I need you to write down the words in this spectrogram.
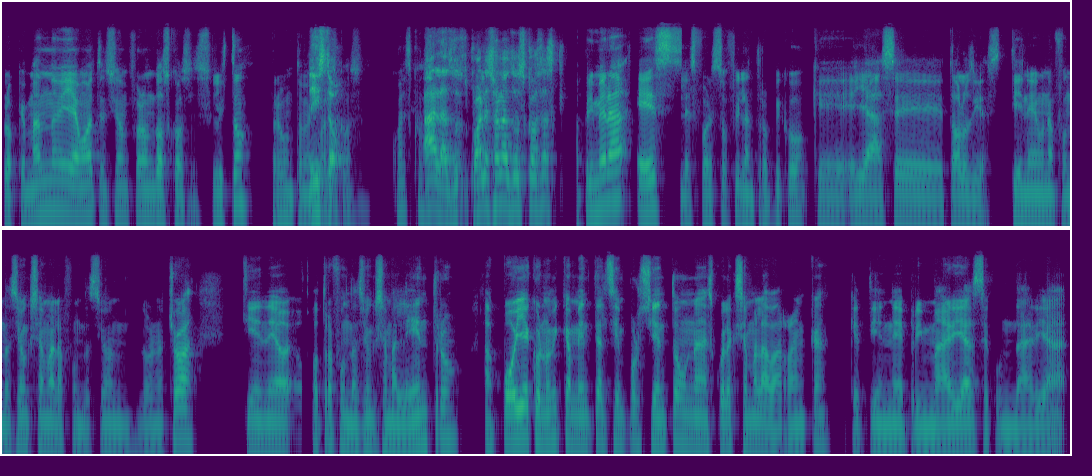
Lo que más me llamó la atención fueron dos cosas. ¿Listo? Pregúntame. Listo. ¿Cuáles cosas? ¿Cuáles cosas? Ah, las dos, ¿cuáles son las dos cosas? La primera es el esfuerzo filantrópico que ella hace todos los días. Tiene una fundación que se llama la Fundación Lorena Ochoa tiene otra fundación que se llama Leentro, apoya económicamente al 100% una escuela que se llama La Barranca, que tiene primaria, secundaria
